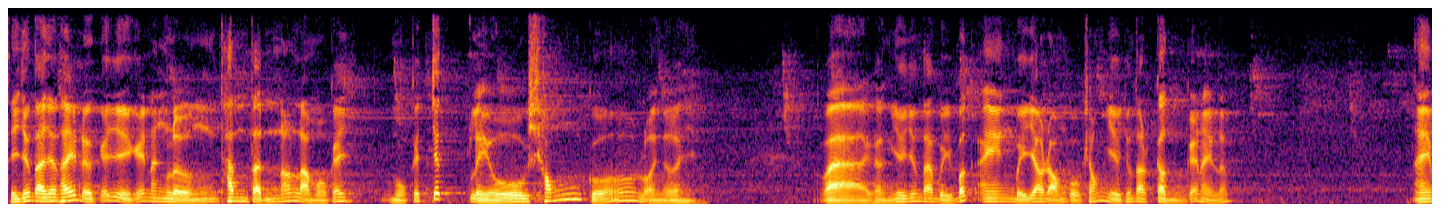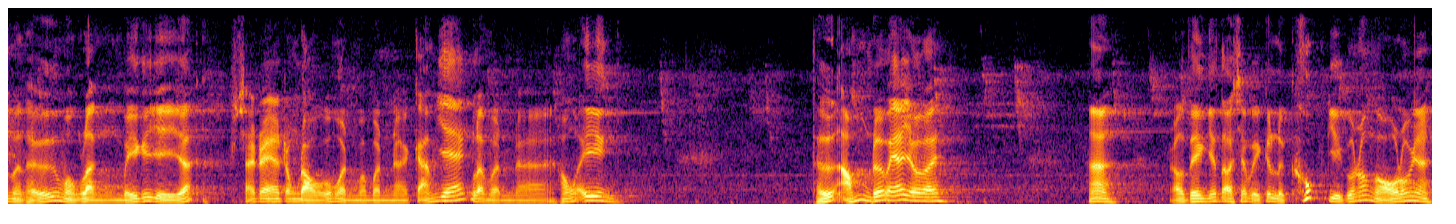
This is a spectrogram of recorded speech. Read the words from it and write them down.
Thì chúng ta sẽ thấy được cái gì? Cái năng lượng thanh tịnh nó là một cái một cái chất liệu sống của loài người và gần như chúng ta bị bất an bị dao động cuộc sống nhiều chúng ta cần cái này lắm. Ai mà thử một lần bị cái gì á xảy ra trong đầu của mình mà mình à, cảm giác là mình à, không yên. Thử ẩm đứa bé vô coi. Ha đầu tiên chúng ta sẽ bị cái lực hút gì của nó ngộ lắm nha.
